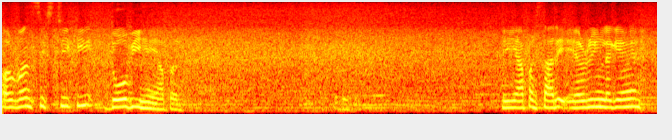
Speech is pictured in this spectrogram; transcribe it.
और 160 की दो भी हैं यहाँ पर। ये यहाँ पर सारे एयर रिंग लगे हुए हैं।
